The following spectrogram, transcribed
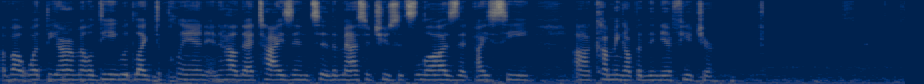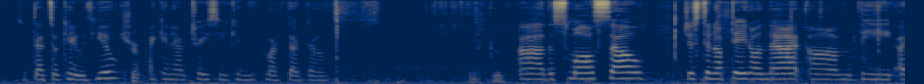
about what the RMLD would like to plan and how that ties into the Massachusetts laws that I see uh, coming up in the near future. So if that's okay with you? Sure. I can have Tracy can mark that down. Uh, the small cell, just an update on that. Um, the, uh,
